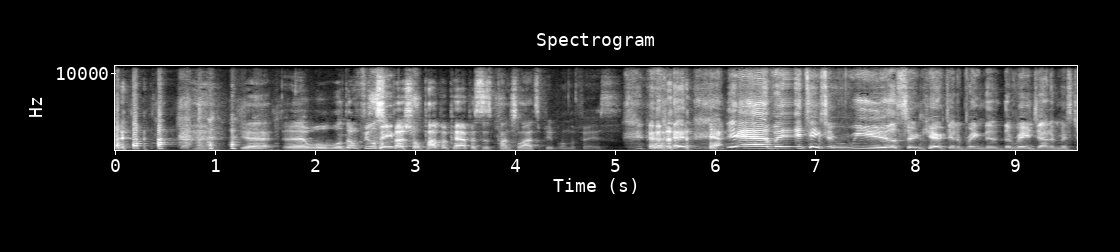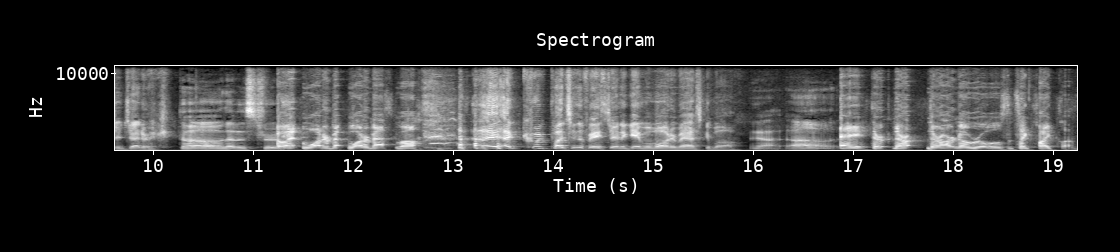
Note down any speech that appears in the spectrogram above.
yeah. Uh, well, well, don't feel Same. special. Papa Pappas has punched lots of people in the face. yeah. yeah. but it takes a real certain character to bring the, the rage out of Mr. Jennrich. Oh, that is true. Oh, Water, ba- water basketball. a, a quick punch in the face during a game of water basketball. Yeah. Uh, hey, there, there, there are no rules. It's like Fight Club.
